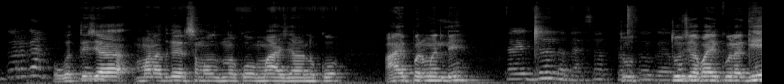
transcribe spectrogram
दुर्गा. उग तिच्या मनात गैरसमज नको माझ्या नको. आई पण म्हणली तू. तुझ्या बायकोला घे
